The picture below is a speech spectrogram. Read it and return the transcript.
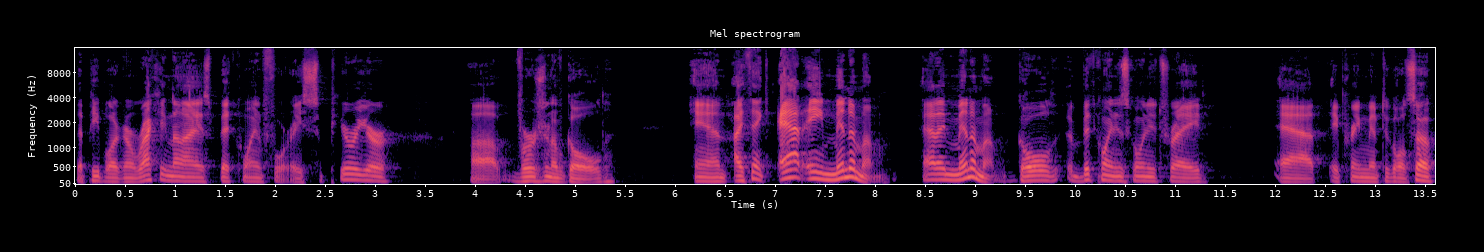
that people are going to recognize Bitcoin for a superior uh, version of gold. And I think at a minimum, at a minimum, gold, Bitcoin is going to trade at a premium to gold. So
